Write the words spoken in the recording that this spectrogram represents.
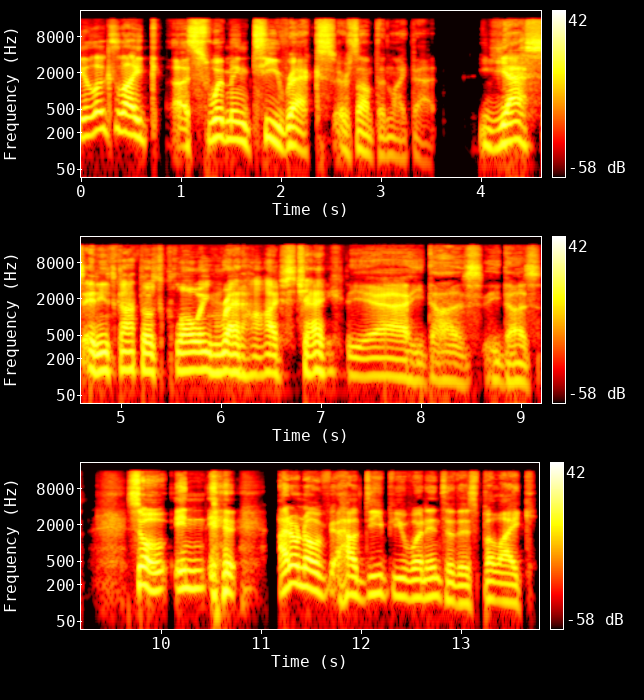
he looks like a swimming T Rex or something like that. Yes, and he's got those glowing red eyes, Jay. Yeah, he does. He does. So in, I don't know how deep you went into this, but like,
